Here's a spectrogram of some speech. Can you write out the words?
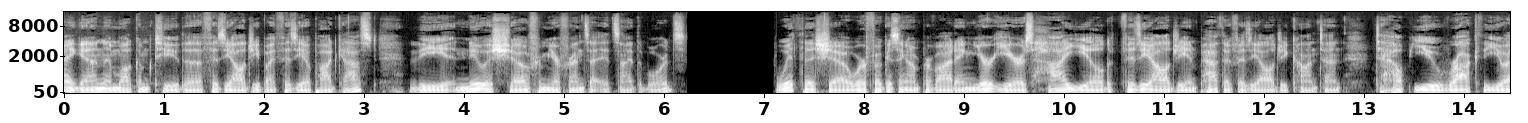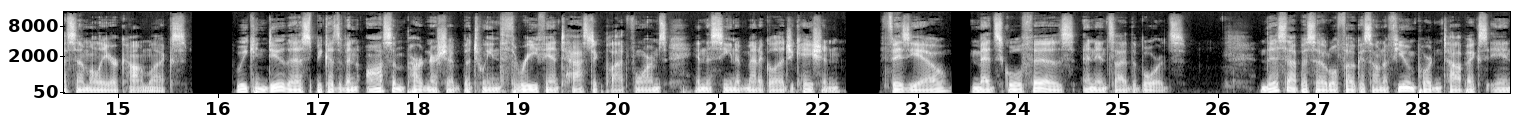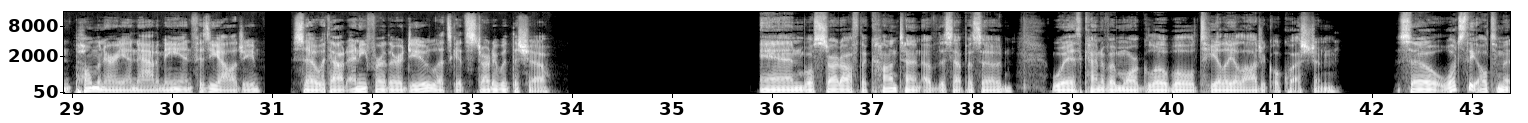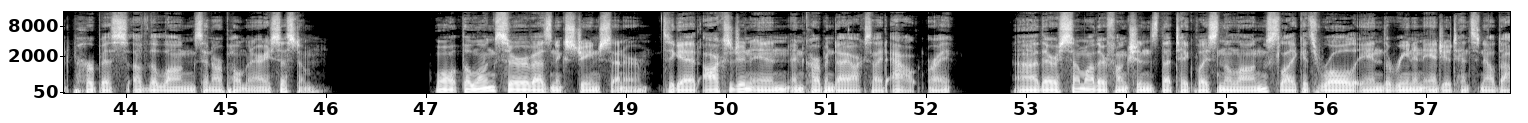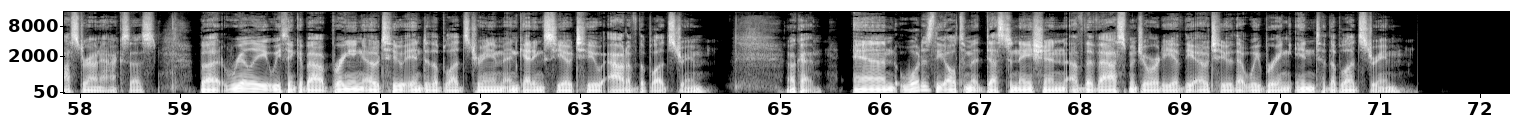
Hi again, and welcome to the Physiology by Physeo podcast, the newest show from your friends at Inside the Boards. With this show, we're focusing on providing your ears high yield physiology and pathophysiology content to help you rock the USMLE or Comlex. We can do this because of an awesome partnership between three fantastic platforms in the scene of medical education Physeo, Med School Phys, and Inside the Boards. This episode will focus on a few important topics in pulmonary anatomy and physiology. So without any further ado, let's get started with the show. And we'll start off the content of this episode with kind of a more global teleological question. So, what's the ultimate purpose of the lungs in our pulmonary system? Well, the lungs serve as an exchange center to get oxygen in and carbon dioxide out, right? Uh, there are some other functions that take place in the lungs, like its role in the renin angiotensin aldosterone axis. But really, we think about bringing O2 into the bloodstream and getting CO2 out of the bloodstream. Okay. And what is the ultimate destination of the vast majority of the O2 that we bring into the bloodstream?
